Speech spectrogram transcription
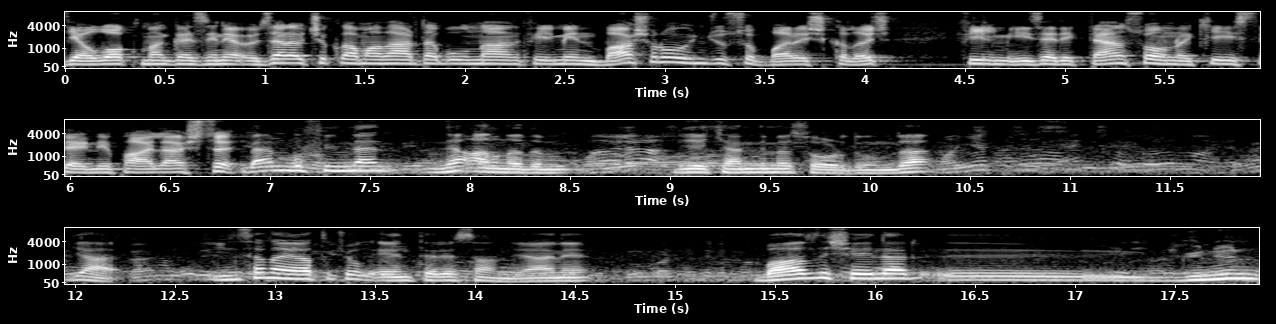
Diyalog magazine özel açıklamalarda bulunan filmin başrol oyuncusu Barış Kılıç, filmi izledikten sonraki hislerini paylaştı. Ben bu filmden ne anladım diye kendime sorduğumda ya insan hayatı çok enteresan yani bazı şeyler e, günün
